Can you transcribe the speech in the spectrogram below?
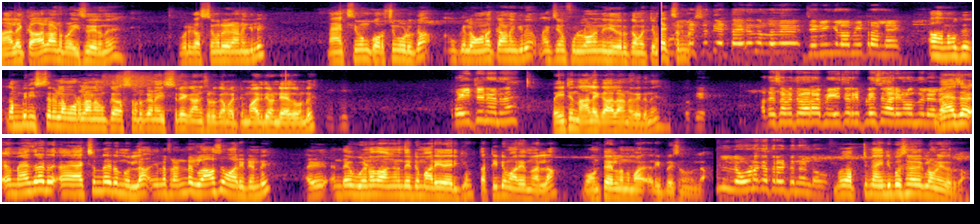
നാലേ കാലാണ് പ്രൈസ് വരുന്നത്. ഒരു കസ്റ്റമർ വരികയാണെങ്കിൽ മാക്സിമം കുറച്ചും കൊടുക്കാം. നമുക്ക് ലോണൊക്കെ ആണെങ്കിൽ മാക്സിമം ഫുൾ ലോൺ തന്നെ ചെയ്ത് കൊടുക്കാൻ പറ്റും. ആ നമുക്ക് കമ്പനി ഹിസ്റ്ററി ഉള്ള മോഡലാണ് നമുക്ക് കസ്റ്റമർക്ക് ഹിസ്റ്ററി കാണിച്ചു കൊടുക്കാൻ പറ്റും മാരുതി വണ്ടി ആയതുകൊണ്ട്. റേറ്റ് നാലേ കാലാണ് വരുന്നത്. വേറെ മേജർ റീപ്ലേസ് കാര്യങ്ങളൊന്നും ഇല്ലല്ലോ? മേജർ മേജറായിട്ട് ആക്സിഡന്റ് ആയിട്ടൊന്നുമില്ല ഇതിന്റെ ഫ്രണ്ട് ഗ്ലാസ് മാറിയിട്ടുണ്ട്. അത് എന്റെ വീണതോ അങ്ങനെ എന്തെങ്കിലും മാറിയതായിരിക്കും. തട്ടിയിട്ട് മാറിയൊന്നുമല്ല. ബോണ്ടയിലൊന്നും റീപ്ലേസ് ഒന്നുമില്ല. ലോണൊക്കെ എത്ര കിട്ടുന്നുണ്ടോ? അപ് ടു നയന്റി പെർസെന്റ് വരെ ലോൺ ചെയ്ത് കൊടുക്കാം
